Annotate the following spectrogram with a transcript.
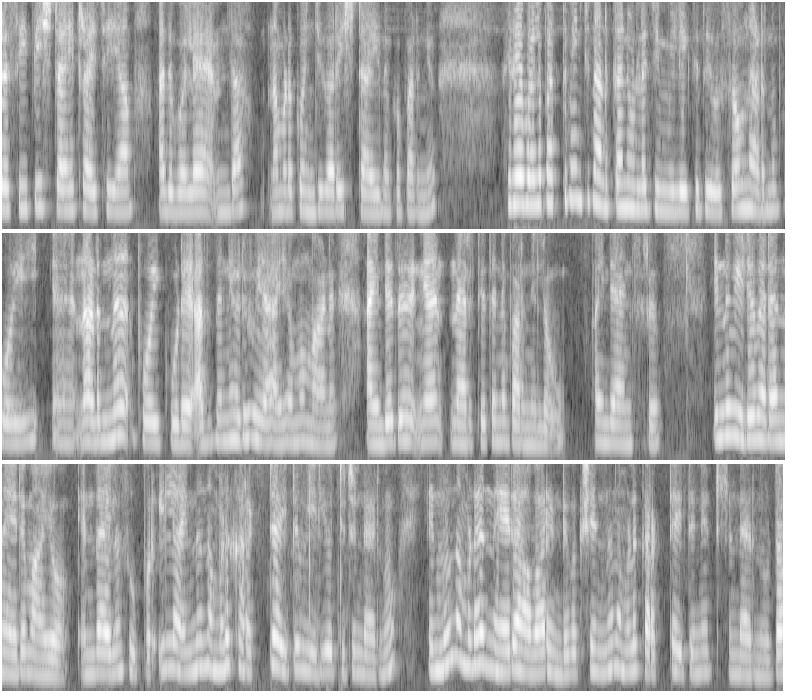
റെസിപ്പി ഇഷ്ടമായി ട്രൈ ചെയ്യാം. അതുപോലെ എന്താ? നമ്മുടെ കൊഞ്ച് കറി ഇഷ്ടമായി എന്നൊക്കെ പറഞ്ഞു. ഇതേപോലെ പത്ത് മിനിറ്റ് നടക്കാനുള്ള ജിമ്മിലേക്ക് ദിവസവും നടന്നു പോയി നടന്ന് പോയി കൂടെ അത് തന്നെ ഒരു വ്യായാമമാണ്. അതിന്റെത് ഞാൻ നേരത്തെ തന്നെ പറഞ്ഞല്ലോ അതിന്റെ ആൻസർ ഇന്ന് വീഡിയോ വരാൻ നേരമായോ? എന്തായാലും സൂപ്പർ ഇല്ല ഇന്ന് നമ്മൾ കറക്റ്റായിട്ട് വീഡിയോ ഇട്ടിട്ടുണ്ടായിരുന്നു. എന്നും നമ്മുടെ നേരം ആവാറുണ്ട്. പക്ഷെ ഇന്ന് നമ്മൾ കറക്റ്റായിട്ട് തന്നെ ഇട്ടിട്ടുണ്ടായിരുന്നു കേട്ടോ.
